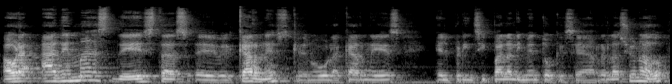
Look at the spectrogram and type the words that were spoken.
Ahora, además de estas eh, carnes, que de nuevo la carne es el principal alimento que se ha relacionado.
